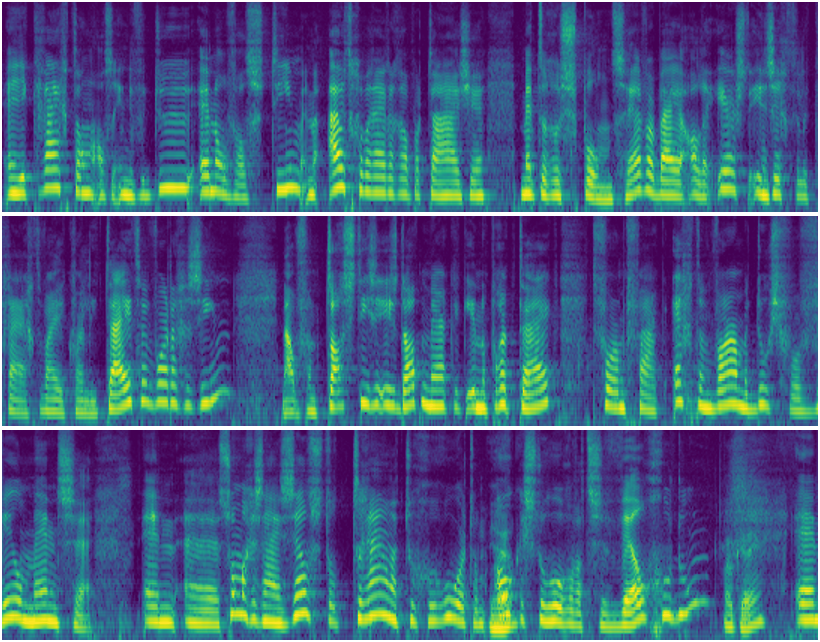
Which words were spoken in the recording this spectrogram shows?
En je krijgt dan als individu en of als team een uitgebreide rapportage met de respons, hè, waarbij je allereerst inzichtelijk krijgt waar je kwaliteiten worden gezien. Nou, fantastisch is dat, merk ik in de praktijk. Het vormt vaak echt een warme douche voor veel mensen. En uh, sommigen zijn zelfs tot tranen toe geroerd om ook eens te horen wat ze wel goed doen. Oké. En,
